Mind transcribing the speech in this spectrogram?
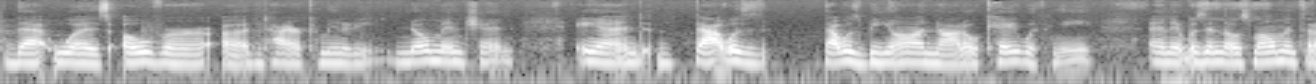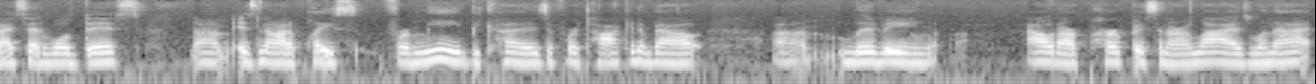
that was over an entire community. No mention, and that was that was beyond not okay with me. And it was in those moments that I said, "Well, this." Um, is not a place for me because if we're talking about um, living out our purpose in our lives, when that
